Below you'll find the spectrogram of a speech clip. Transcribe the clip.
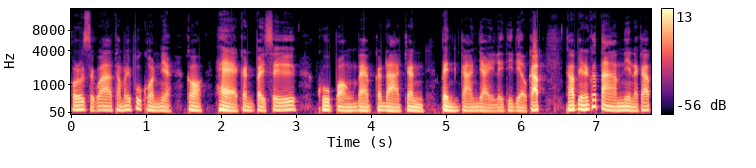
ก็รู้สึกว่าทำให้ผู้คนเนี่ยก็แห่กันไปซื้อคูปองแบบกระดาษกันเป็นการใหญ่เลยทีเดียวครับ ครับ อย่างนั้นก็ตามเนี่ยนะครับ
